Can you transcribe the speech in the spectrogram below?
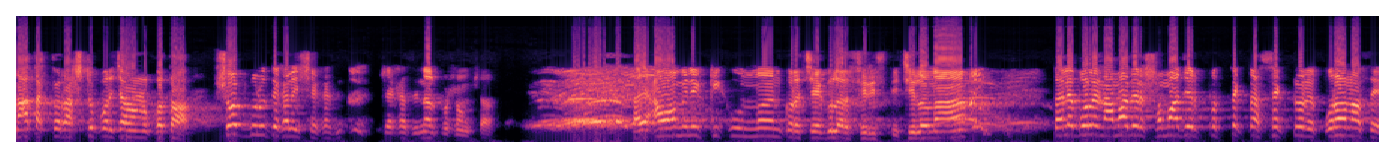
না থাকতো রাষ্ট্র পরিচালনার কথা সবগুলোতে খালি শেখ শেখ হাসিনার প্রশংসা। তাই আওয়ামী লীগ কি কি উন্নয়ন করেছে এগুলার ফিরিস্তি ছিল না? তাহলে বলেন আমাদের সমাজের প্রত্যেকটা সেক্টরে কোরআন আছে?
